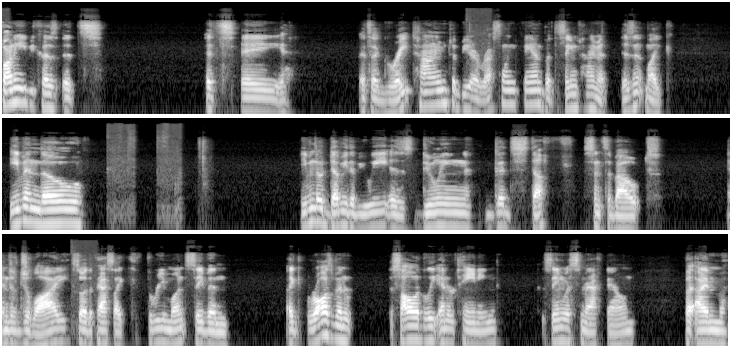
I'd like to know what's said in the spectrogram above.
funny because it's it's a it's a great time to be a wrestling fan, but at the same time it isn't like even though even though WWE is doing good stuff since about end of July, so the past like three months they've been like Raw's been solidly entertaining. Same with SmackDown, but I'm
